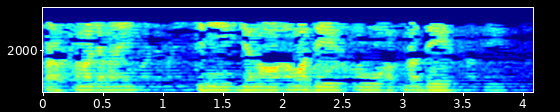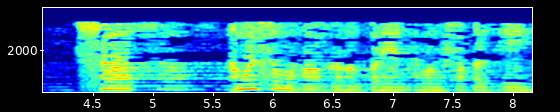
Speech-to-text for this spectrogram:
প্রার্থনা জানাই, তিনি যেন আমাদের ও আপনাদের সব আমল সমূহ গ্রহণ করেন এবং সকলকে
